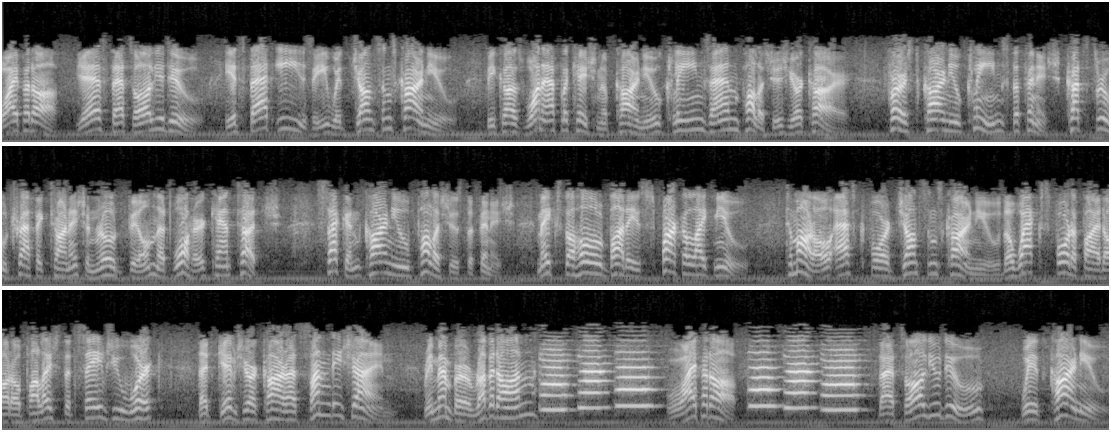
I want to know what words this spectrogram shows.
Wipe it off. Yes, that's all you do. It's that easy with Johnson's Carnu, because one application of Carnu cleans and polishes your car. First, Carnu cleans the finish, cuts through traffic tarnish and road film that water can't touch. Second, Carnu polishes the finish, makes the whole body sparkle like new. Tomorrow, ask for Johnson's Carnu, the wax fortified auto polish that saves you work, that gives your car a Sunday shine. Remember, rub it on, wipe it off. That's all you do with Carnu.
